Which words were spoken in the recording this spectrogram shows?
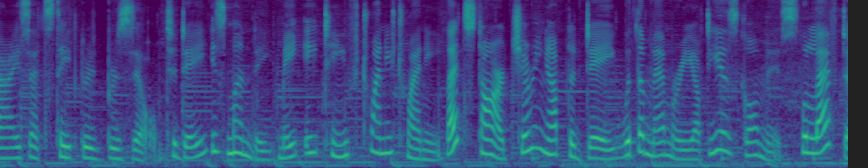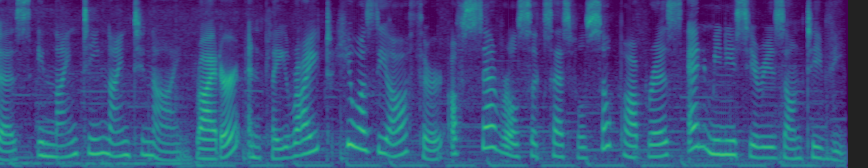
guys at State Grid Brazil. Today is Monday, May 18th, 2020. Let's start cheering up the day with the memory of Dias Gomes, who left us in 1999. Writer and playwright, he was the author of several successful soap operas and miniseries on TV.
